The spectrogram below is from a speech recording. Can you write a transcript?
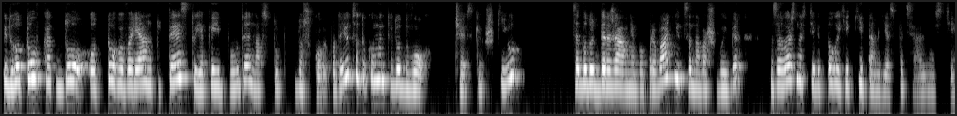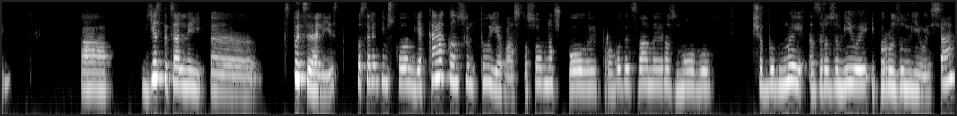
підготовка до от того варіанту тесту, який буде на вступ до школи. Подаються документи до двох чеських шкіл. Це будуть державні або приватні, це на ваш вибір, в залежності від того, які там є спеціальності. Є спеціальний е, спеціаліст по середнім школам, яка консультує вас стосовно школи, проводить з вами розмову, щоб ми зрозуміли і порозумілися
